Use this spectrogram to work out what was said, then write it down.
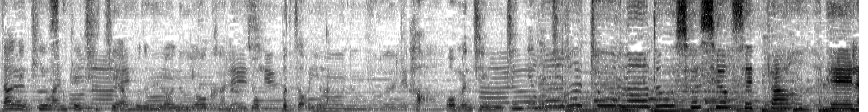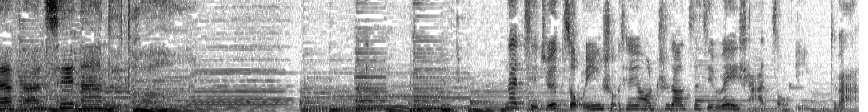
当你听完这期节目的时候，你有可能就不走音了。好，我们进入今天的节目。解决走音，首先要知道自己为啥走音，对吧？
